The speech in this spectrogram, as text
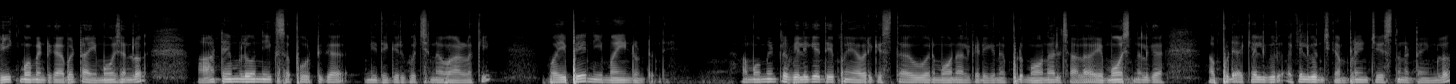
వీక్ మూమెంట్ కాబట్టి ఆ ఎమోషన్లో ఆ టైంలో నీకు సపోర్ట్గా నీ దగ్గరికి వచ్చిన వాళ్ళకి వైపే నీ మైండ్ ఉంటుంది. ఆ మూమెంట్లో వెలిగే దీపం ఎవరికి ఇస్తావు అని మోనాల్కి అడిగినప్పుడు మోనాల్ చాలా ఎమోషనల్గా అప్పుడే అఖిల్ గురి అఖిల్ గురించి కంప్లైంట్ చేస్తున్న టైంలో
